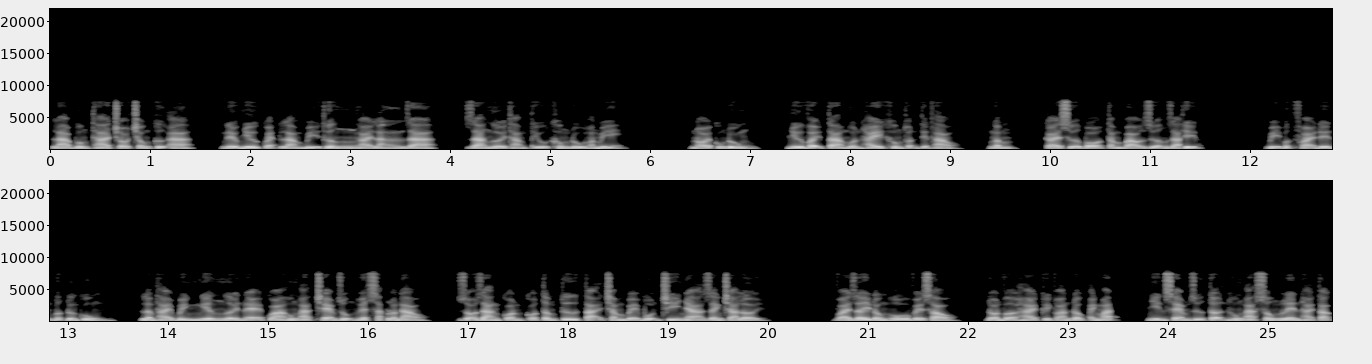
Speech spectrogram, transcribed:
là buông tha cho chống cự à, nếu như quẹt làm bị thương ngài làng ra, ra người thảm tiểu không đủ hoàn mỹ. Nói cũng đúng, như vậy ta muốn hay không thuận tiện thao, ngâm, cái sữa bò tắm bảo dưỡng da thịt. Bị bức phải đến bước đường cùng, Lâm Thái Bình nghiêng người né qua hung ác chém dụng huyết sắc loan đao, rõ ràng còn có tâm tư tại trăm bể bộn chi nhả danh trả lời. Vài giây đồng hồ về sau, đón vợ hài kịch toán độc ánh mắt, nhìn xem giữ tận hung ác xông lên hải tặc,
